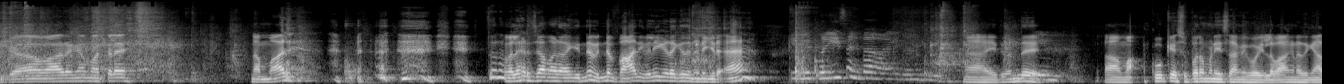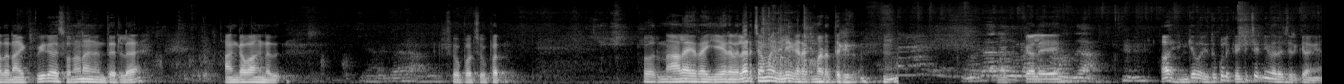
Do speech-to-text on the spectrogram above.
இங்க பாருங்க மக்களே. நம்ம ஆளு. இத்தனை விளையாட்டு சாமான் வாங்கி இன்னும் இன்னும் பாதி வெளியே கிடக்குதுன்னு நினைக்கிறேன்? இது வந்து ஆமாம் கூகே சுப்பிரமணிய சாமி கோயிலில் வாங்கினதுங்க. அதை நான் வீடியோ சொன்னேன்னு தெரியல. அங்கே வாங்கினது. Super super. ஒரு நாலாயிரம் ஐயாயிரம் விளையாடிச்சாமா இதுலேயே கிடக்க மாட்டேன் தெரியுது. மக்களே. ஆ இங்கே இதுக்குள்ளே கெட்டி சட்னி வர வச்சுருக்காங்க.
